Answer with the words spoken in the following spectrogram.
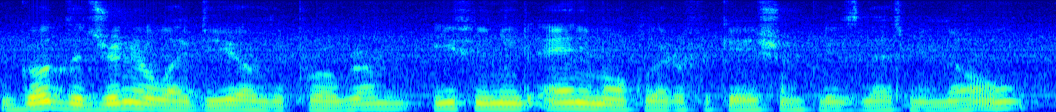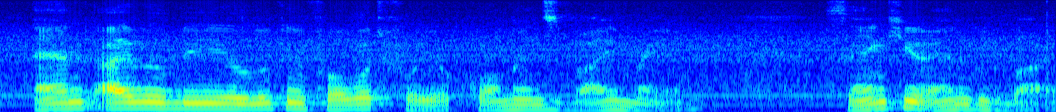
you got the general idea of the program. If you need any more clarification please let me know and I will be looking forward for your comments by mail. Thank you and goodbye.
